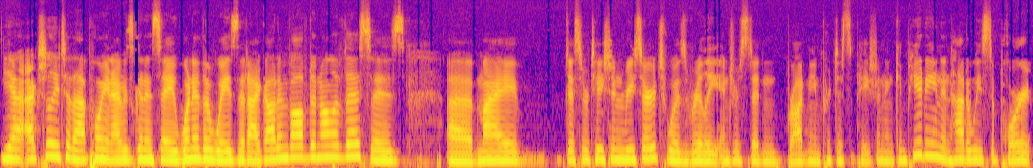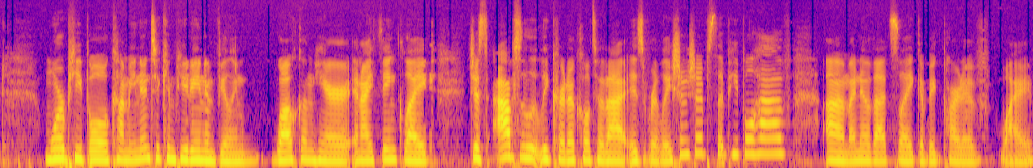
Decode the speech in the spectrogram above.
Yeah, actually, to that point, I was going to say one of the ways that I got involved in all of this is uh, my dissertation research was really interested in broadening participation in computing and how do we support more people coming into computing and feeling welcome here. And I think like just absolutely critical to that is relationships that people have. Um, I know that's like a big part of why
